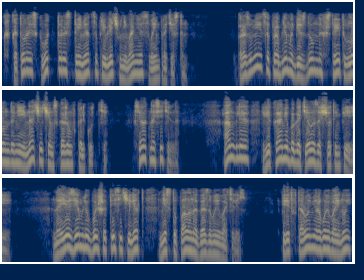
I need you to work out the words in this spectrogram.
к которой сквоттеры стремятся привлечь внимание своим протестом. Разумеется, проблема бездомных стоит в Лондоне иначе, чем, скажем, в Калькутте. Все относительно. Англия веками богатела за счет империи. На ее землю больше тысячи лет не ступала нога завоевателей. Перед Второй мировой войной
